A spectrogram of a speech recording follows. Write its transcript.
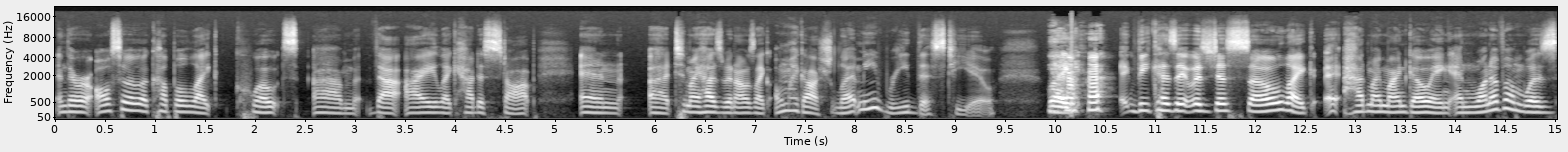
And there were also a couple like quotes um, that I like had to stop and uh, to my husband I was like, "Oh my gosh, let me read this to you." Like because it was just so like it had my mind going. And one of them was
